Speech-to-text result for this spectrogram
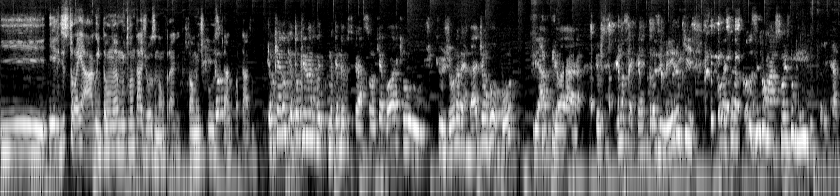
E, e ele destrói a água, então não é muito vantajoso, não, pra, principalmente para de água potável. Eu quero, eu tô criando uma, uma teoria da conspiração aqui agora, que o, que o Joe, na verdade, é um robô criado pela, pelo sistema secreto brasileiro que coleciona todas as informações do mundo, tá ligado?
